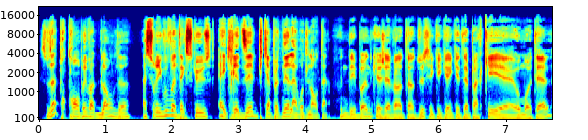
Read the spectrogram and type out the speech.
si vous êtes pour tromper votre blonde là, assurez-vous votre excuse est crédible puis qu'elle peut tenir la route longtemps. Une des bonnes que j'avais entendues, c'est quelqu'un qui était parqué euh, au motel.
